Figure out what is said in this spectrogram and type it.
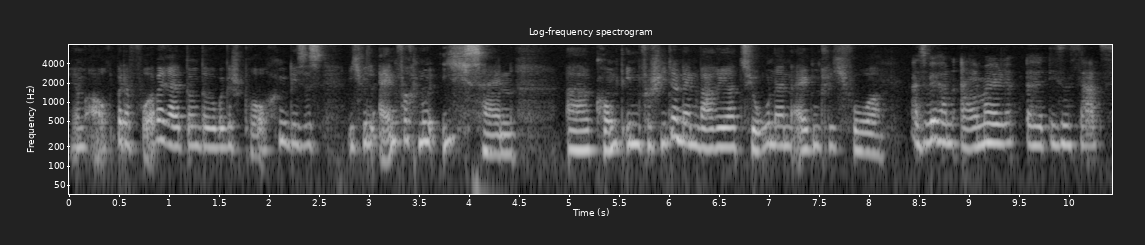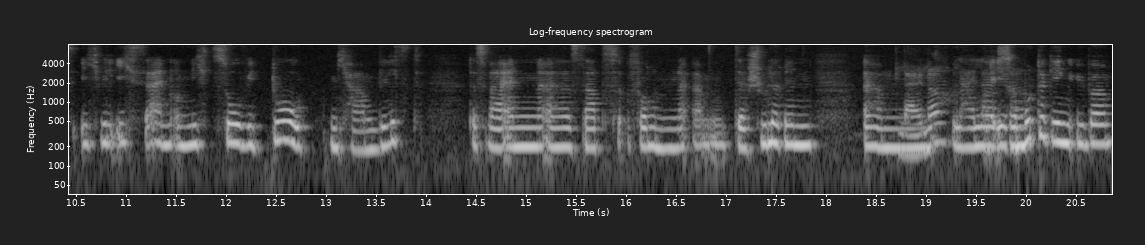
Wir haben auch bei der Vorbereitung darüber gesprochen, dieses Ich will einfach nur ich sein, äh, kommt in verschiedenen Variationen eigentlich vor. Also wir hören einmal äh, diesen Satz, ich will ich sein und nicht so, wie du mich haben willst. Das war ein äh, Satz von ähm, der Schülerin ähm, Laila, Laila ihrer Mutter gegenüber.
